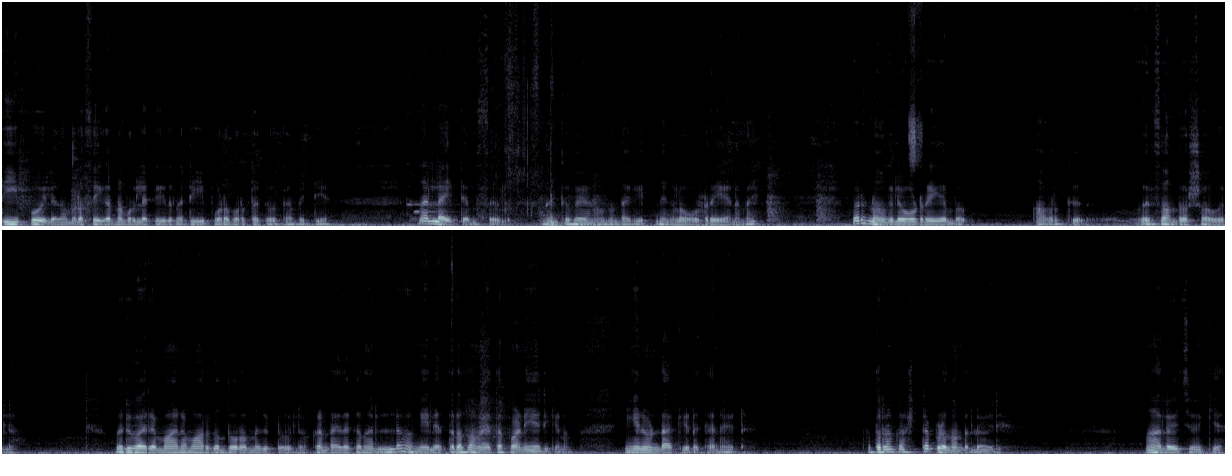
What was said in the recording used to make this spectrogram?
ടീപ്പോ ഇല്ലേ നമ്മുടെ സ്വീകരണ മുറിയിലൊക്കെ ഇടുന്ന ടീപ്പോടെ പുറത്തൊക്കെ വെക്കാൻ പറ്റിയ നല്ല ഐറ്റംസുകൾ നിങ്ങൾക്ക് വേണമെന്നുണ്ടെങ്കിൽ നിങ്ങൾ ഓർഡർ ചെയ്യണമേ. ഒരെണ്ണമെങ്കിലും ഓർഡർ ചെയ്യുമ്പോൾ അവർക്ക് ഒരു സന്തോഷമാവുമല്ലോ. ഒരു വരുമാന മാർഗം തുറന്ന് കിട്ടുമല്ലോ. കണ്ട? ഇതൊക്കെ നല്ല ഭംഗിയിൽ എത്ര സമയത്തെ പണിയായിരിക്കണം ഇങ്ങനെ ഉണ്ടാക്കിയെടുക്കാനായിട്ട്. അത്രയും കഷ്ടപ്പെടുന്നുണ്ടല്ലോ അവർ ആലോചിച്ച് നോക്കിയേ.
